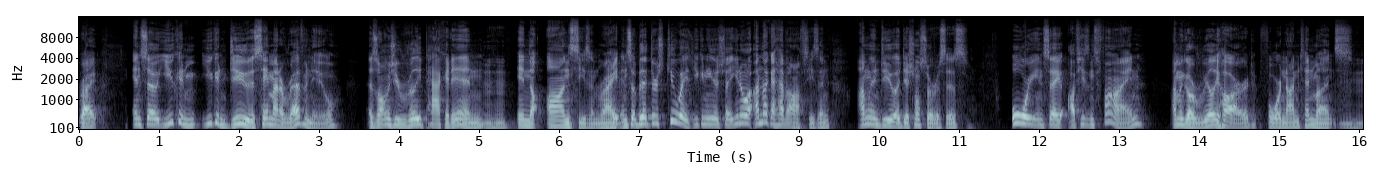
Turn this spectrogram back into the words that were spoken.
right. And so you can you can do the same amount of revenue as long as you really pack it in mm-hmm. in the on season, right? Mm-hmm. And so but there's two ways. You can either say, you know what, I'm not gonna have an off season. I'm gonna do additional services, or you can say off season's fine. I'm gonna go really hard for nine to ten months. Mm-hmm.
